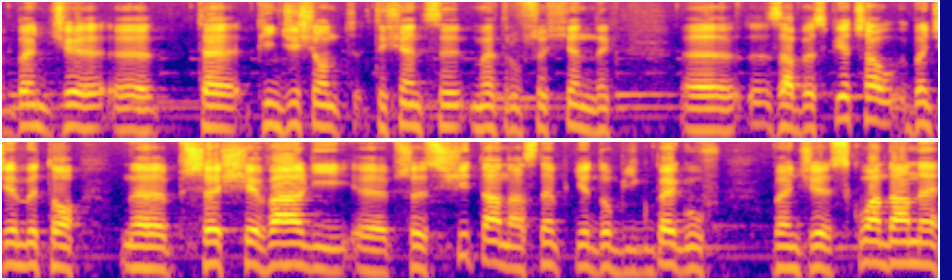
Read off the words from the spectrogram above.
e, będzie e, te 50 tysięcy metrów sześciennych e, zabezpieczał. Będziemy to e, przesiewali e, przez sita, następnie do big bagów będzie składane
